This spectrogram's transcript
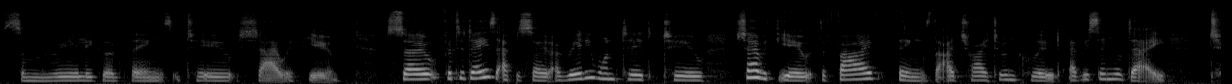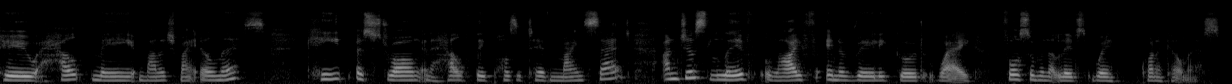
some really good things to share with you. So, for today's episode, I really wanted to share with you the five things that I try to include every single day to help me manage my illness, keep a strong and healthy, positive mindset, and just live life in a really good way for someone that lives with chronic illness.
